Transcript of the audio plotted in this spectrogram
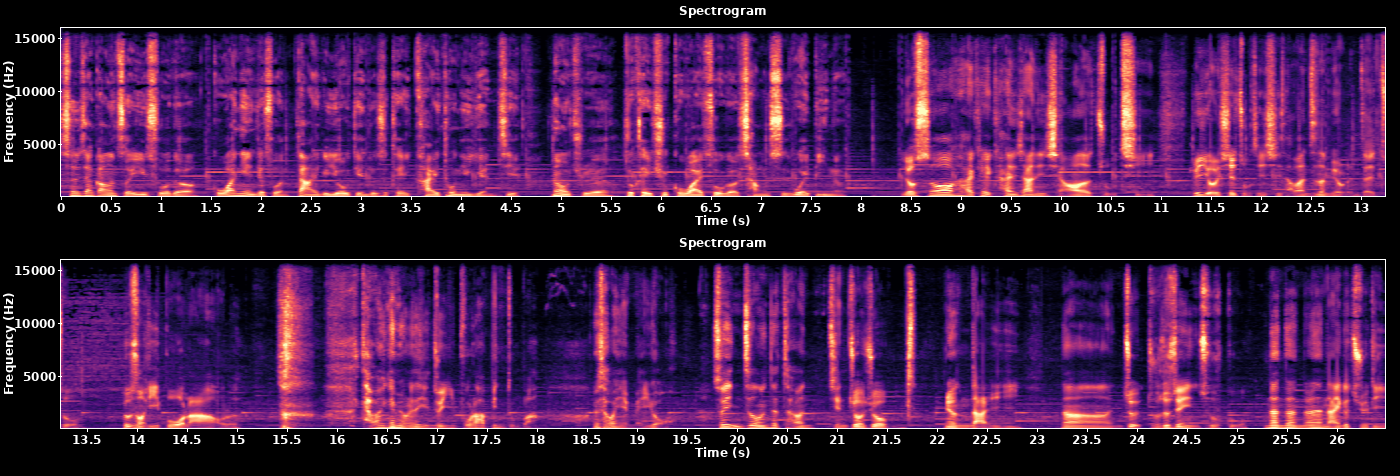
甚至像刚刚泽一说的，国外念研究所很大的一个优点就是可以开拓你的眼界，那我觉得就可以去国外做个尝试，未必呢。有时候还可以看一下你想要的主题，因为有一些主题其实台湾真的没有人在做，比如说伊波拉好了，台湾应该没有人在研究伊波拉病毒吧？因为台湾也没有，所以你这种在台湾研究就 没有那么大意义。那你就我就建议你出国。那那那再拿一个举例，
